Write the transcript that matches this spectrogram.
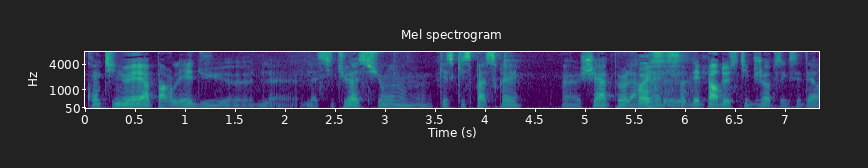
continuaient à parler du, euh, de, la, situation, euh, qu'est-ce qui se passerait chez Apple après le départ de Steve Jobs, etc.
